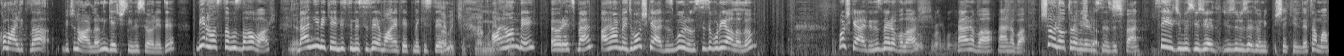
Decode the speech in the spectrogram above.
kolaylıkla bütün ağrılarının geçtiğini söyledi. Bir hastamız daha var. Evet. Ben yine kendisini size emanet etmek isterim. Tabii ki, memnuniyetle. Ayhan Bey, öğretmen. Ayhan Beyciğim hoş geldiniz. Buyurun sizi buraya alalım. Hoş geldiniz. Merhabalar. Yok, merhabalar. Merhaba, merhaba. Şöyle oturabilir Hoş misiniz geldiniz. lütfen? Seyircimiz yüzüye, yüzünüze dönük bir şekilde. Tamam.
